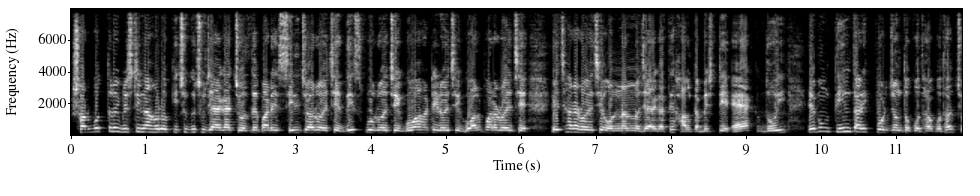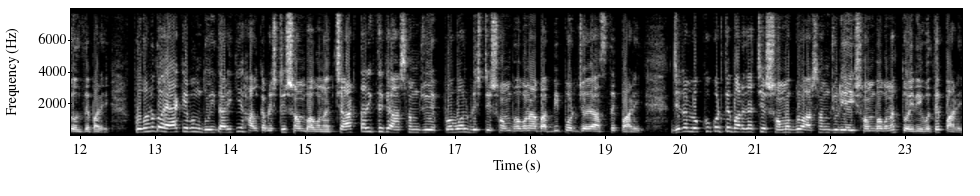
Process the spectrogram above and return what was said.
সর্বত্রই বৃষ্টি না হলেও কিছু কিছু জায়গায় চলতে পারে। শিলচর রয়েছে, দিসপুর রয়েছে, গুয়াহাটি রয়েছে, গোয়ালপাড়া রয়েছে। এছাড়া রয়েছে অন্যান্য জায়গাতে হালকা বৃষ্টি এক, দুই এবং তিন তারিখ পর্যন্ত কোথাও কোথাও চলতে পারে। প্রধানত এক এবং দুই তারিখই হালকা বৃষ্টির সম্ভাবনা। চার তারিখ থেকে আসাম জুড়ে প্রবল বৃষ্টির সম্ভাবনা বা বিপর্যয় আসতে পারে। যেটা লক্ষ্য করতে পারা যাচ্ছে, সমগ্র আসাম জুড়ে এই সম্ভাবনা তৈরি হতে পারে।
